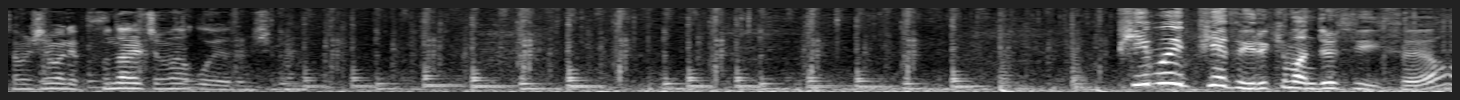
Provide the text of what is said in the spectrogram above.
잠시만요. 분할 좀 하고요. 잠시만요. PVP에서 이렇게 만들 수 있어요?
